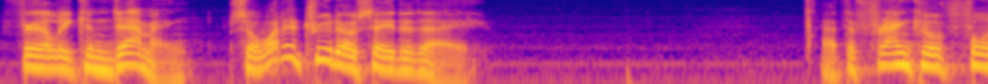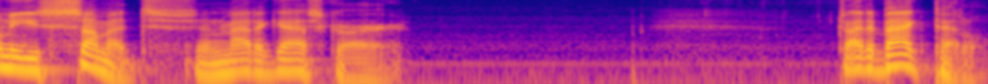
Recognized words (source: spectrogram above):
fairly condemning. So, what did Trudeau say today? At the Francophonie Summit in Madagascar, try to backpedal.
